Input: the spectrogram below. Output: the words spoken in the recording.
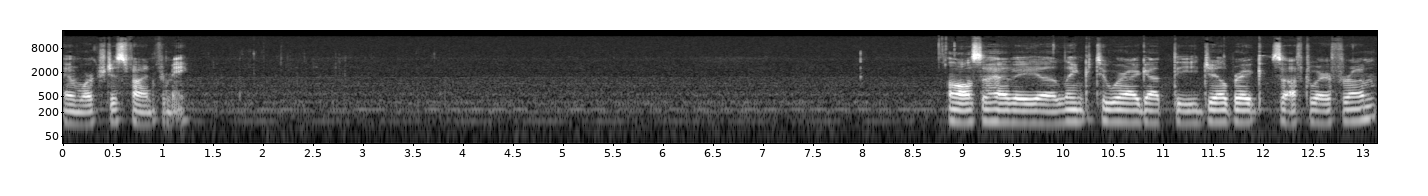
and works just fine for me. I'll also have a uh, link to where I got the jailbreak software from.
